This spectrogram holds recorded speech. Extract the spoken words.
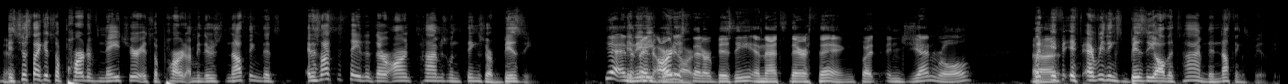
Yeah. It's just like it's a part of nature. It's a part. I mean, there's nothing that's. And it's not to say that there aren't times when things are busy. Yeah, and, and artists art. that are busy and that's their thing, but in general But uh, if, if everything's busy all the time, then nothing's busy.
